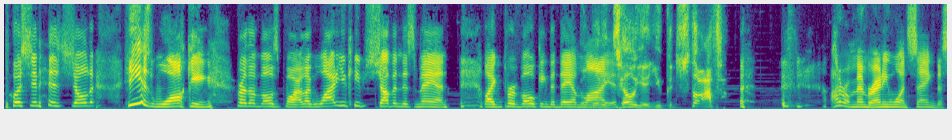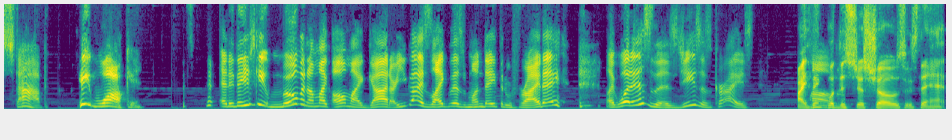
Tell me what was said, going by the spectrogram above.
pushing his shoulder. He is walking for the most part. Like, why do you keep shoving this man, like provoking the damn Nobody lion? tell you you could stop. I don't remember anyone saying to stop. Keep walking. And they just keep moving. I'm like, oh my God, are you guys like this Monday through Friday? Like, what is this? Jesus Christ. I think what Um, this just shows is that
